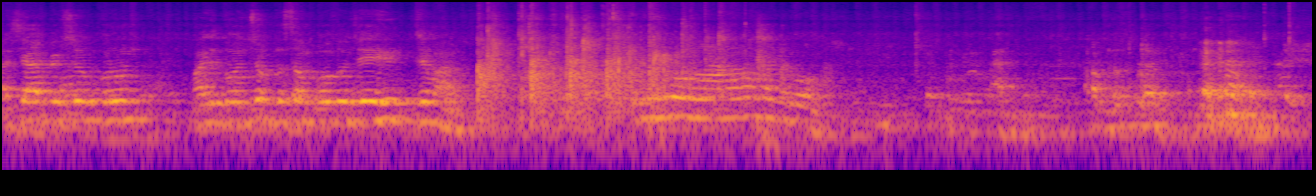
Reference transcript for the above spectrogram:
अशी अपेक्षा करून माझे दोन शब्द संपवतो. जय हिंद जय महाराष्ट्र. आपलं.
